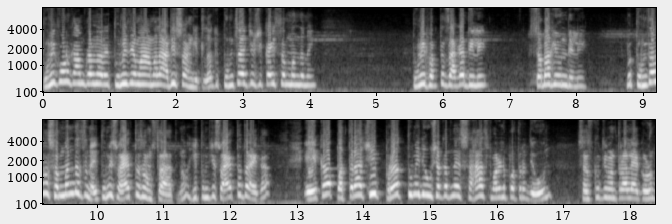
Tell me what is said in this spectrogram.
तुम्ही कोण काम करणार आहे? तुम्ही जेव्हा आम्हाला आधीच सांगितलं की तुमचा याच्याशी काहीच संबंध नाही. तुम्ही फक्त जागा दिली सभा घेऊन दिली. मग तुमचा तर संबंधच नाही. तुम्ही स्वायत्त संस्था आहात ना ही तुमची स्वायत्तता आहे का? एका पत्राची प्रत तुम्ही देऊ शकत नाही सहा स्मरणपत्र देऊन संस्कृती मंत्रालयाकडून.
